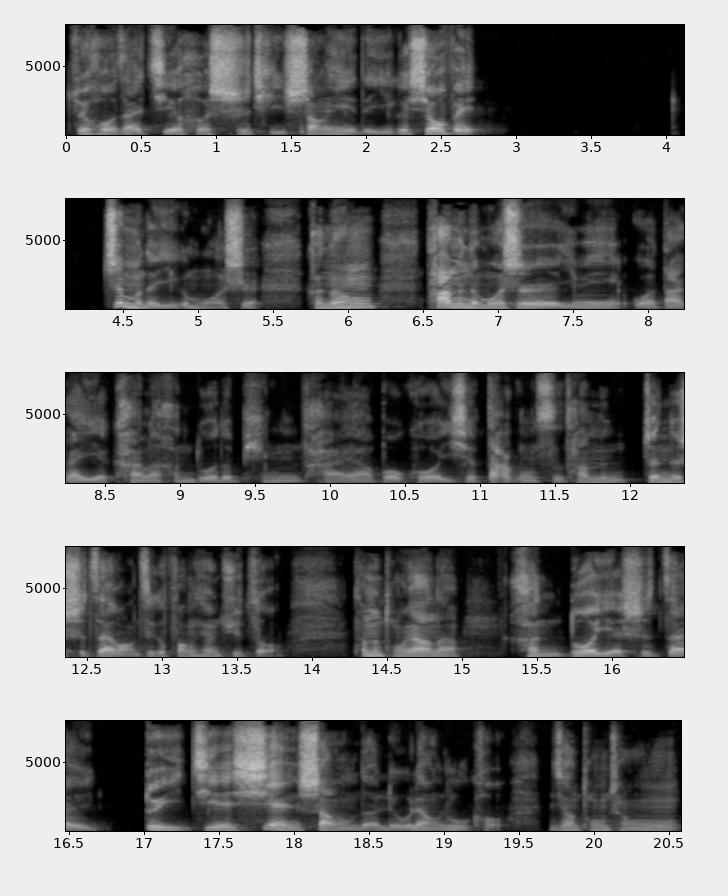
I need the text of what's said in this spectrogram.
最后再结合实体商业的一个消费，这么的一个模式。可能他们的模式，因为我大概也看了很多的平台啊，包括一些大公司，他们真的是在往这个方向去走。他们同样呢，很多也是在对接线上的流量入口。你像同城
